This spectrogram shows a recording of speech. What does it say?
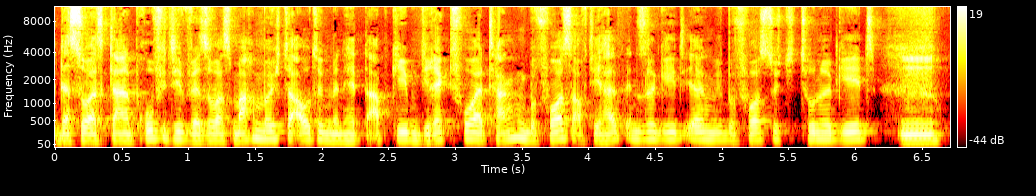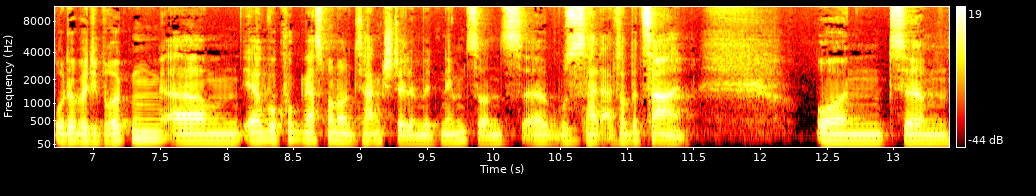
Das so als kleiner Profitipp, wer sowas machen möchte, Auto in Manhattan abgeben, direkt vorher tanken, bevor es auf die Halbinsel geht, irgendwie, bevor es durch die Tunnel geht oder über die Brücken. Ähm, irgendwo gucken, dass man noch eine Tankstelle mitnimmt, sonst äh, muss es halt einfach bezahlen. Und ähm,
